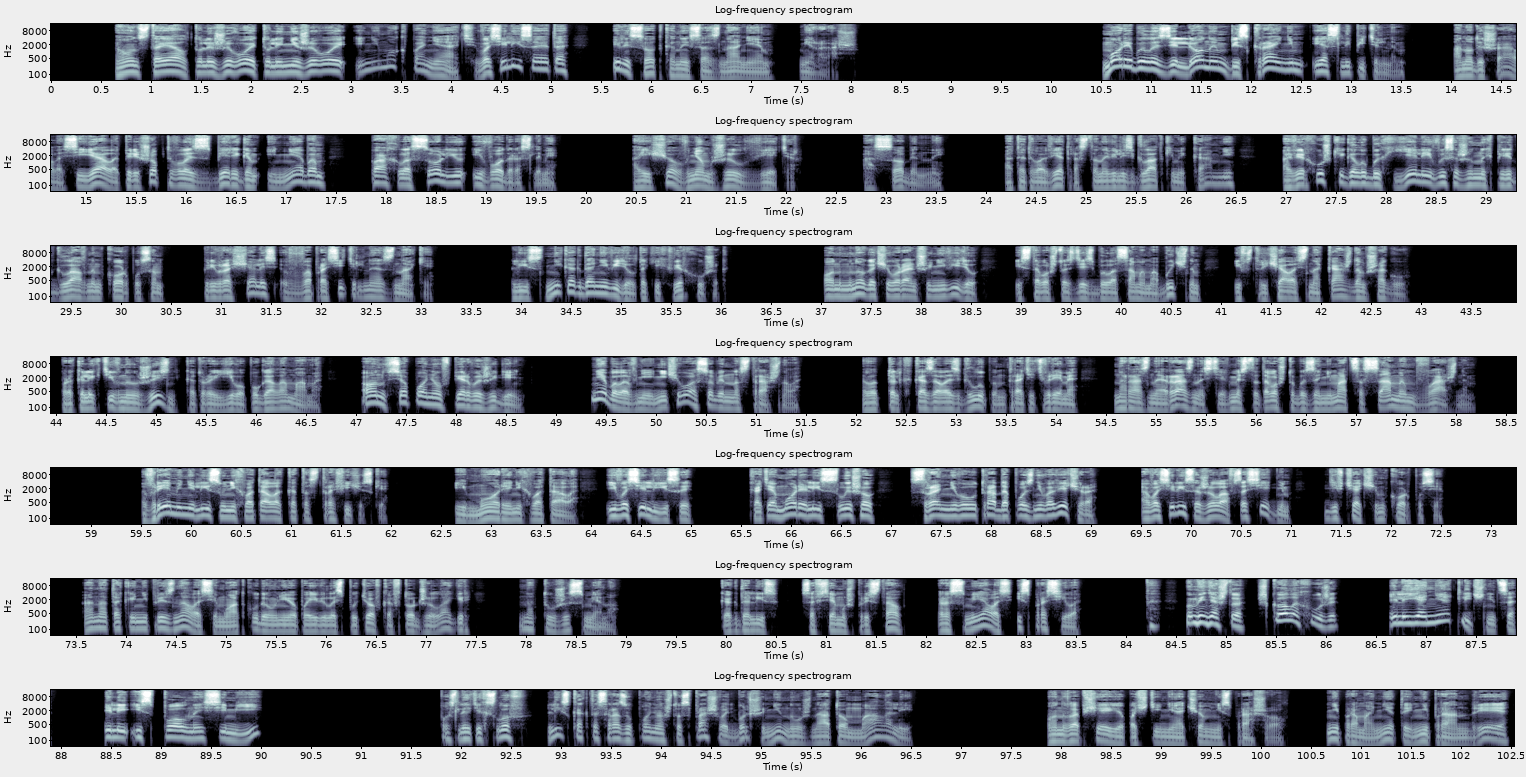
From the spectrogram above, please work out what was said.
Он стоял то ли живой, то ли неживой и не мог понять, Василиса это или сотканный сознанием мираж. Море было зеленым, бескрайним и ослепительным. Оно дышало, сияло, перешептывалось с берегом и небом, пахло солью и водорослями. А еще в нем жил ветер. Особенный. От этого ветра становились гладкими камни, а верхушки голубых елей, высаженных перед главным корпусом, превращались в вопросительные знаки. Лис никогда не видел таких верхушек. Он много чего раньше не видел из того, что здесь было самым обычным и встречалось на каждом шагу. Про коллективную жизнь, которой его пугала мама, он все понял в первый же день. Не было в ней ничего особенно страшного. Вот только казалось глупым тратить время на разные разности, вместо того, чтобы заниматься самым важным. Времени Лису не хватало катастрофически. И моря не хватало, и Василисы. Хотя море Лис слышал с раннего утра до позднего вечера, а Василиса жила в соседнем, девчачьем корпусе. Она так и не призналась ему, откуда у нее появилась путевка в тот же лагерь на ту же смену. Когда Лис совсем уж пристал, рассмеялась и спросила. «У меня что, школа хуже? Или я не отличница? Или из полной семьи?» После этих слов Лис как-то сразу понял, что спрашивать больше не нужно, а то мало ли. Он вообще ее почти ни о чем не спрашивал. Ни про монеты, ни про Андрея,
